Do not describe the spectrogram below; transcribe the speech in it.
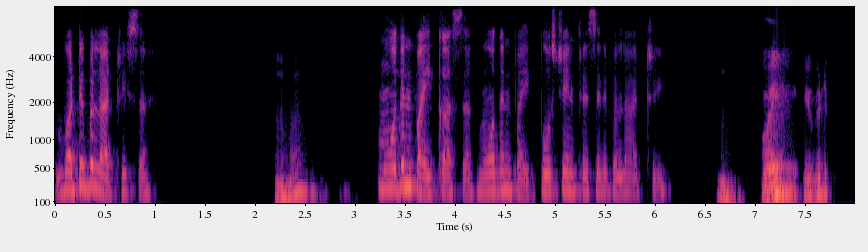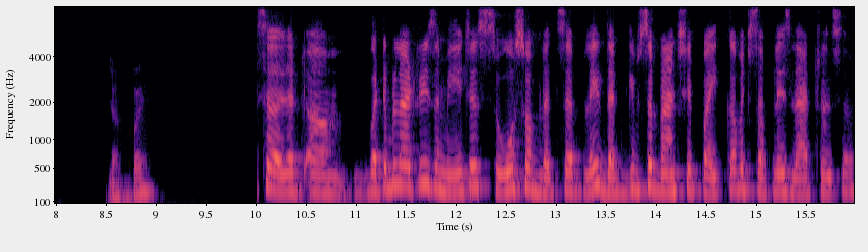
vertebral artery, sir. Mm -hmm. More than PICA, sir. More than PICA, posterior inferior cerebral artery. Hmm. Why? If it, yeah, why? Sir, that um, vertebral artery is a major source of blood supply that gives a branch shape PICA which supplies lateral, sir.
